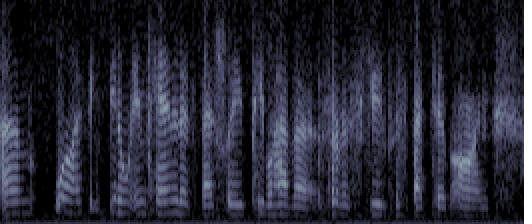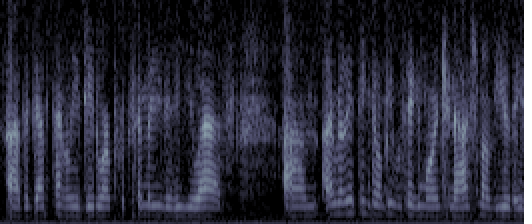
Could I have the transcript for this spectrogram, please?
Um, well, I think you know in Canada especially, people have a sort of a skewed perspective on uh, the death penalty due to our proximity to the U.S. Um, I really think that when people take a more international view, they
